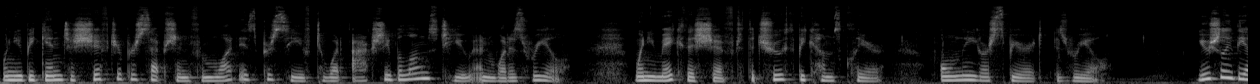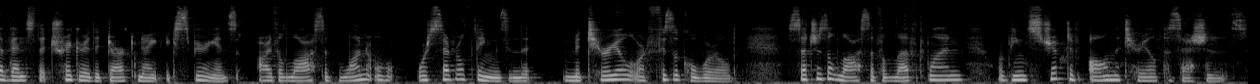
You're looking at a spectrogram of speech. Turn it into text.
when you begin to shift your perception from what is perceived to what actually belongs to you and what is real. When you make this shift, the truth becomes clear only your spirit is real. Usually, the events that trigger the dark night experience are the loss of one or, or several things in the material or physical world, such as a loss of a loved one or being stripped of all material possessions.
